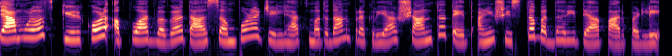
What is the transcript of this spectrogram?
त्यामुळंच किरकोळ अपवाद वगळता संपूर्ण जिल्ह्यात मतदान प्रक्रिया शांततेत आणि शिस्तबद्धरित्या पार पडली.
